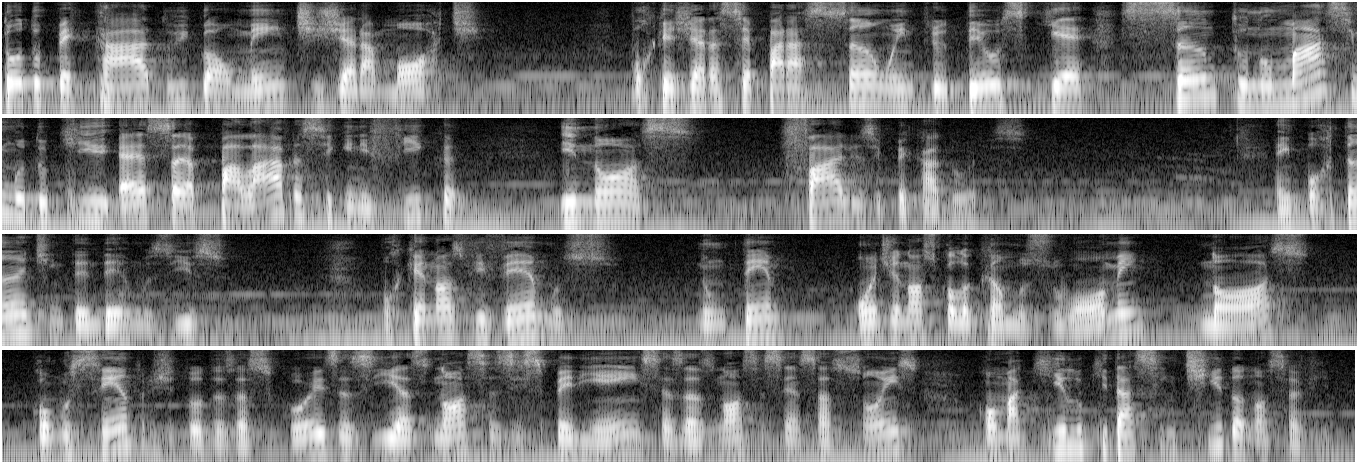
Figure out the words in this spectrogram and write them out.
Todo pecado igualmente gera morte, porque gera separação entre o Deus que é santo no máximo do que essa palavra significa e nós, falhos e pecadores. É importante entendermos isso, porque nós vivemos num tempo onde nós colocamos o homem, nós, como centro de todas as coisas e as nossas experiências, as nossas sensações como aquilo que dá sentido à nossa vida.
